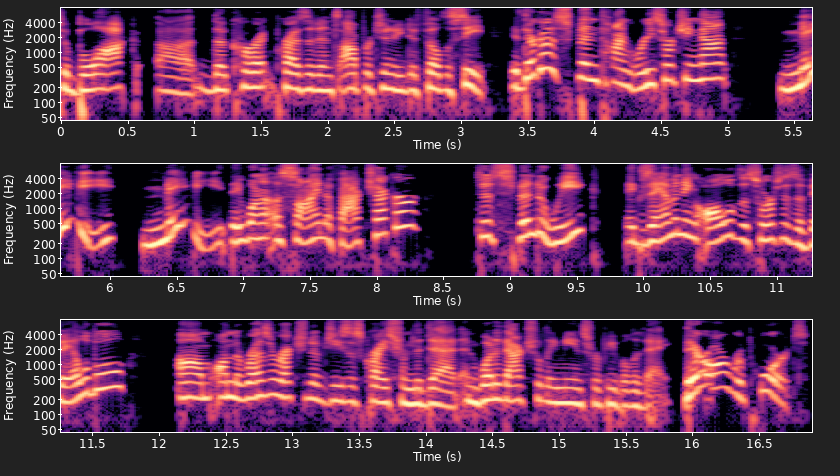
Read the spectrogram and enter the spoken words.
to block uh, the current president's opportunity to fill the seat. If they're going to spend time researching that, maybe, maybe they want to assign a fact checker to spend a week examining all of the sources available um, on the resurrection of Jesus Christ from the dead and what it actually means for people today. There are reports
